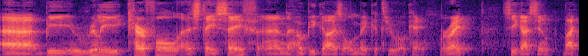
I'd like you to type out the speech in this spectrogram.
Uh, be really careful, uh, stay safe, and I hope you guys all make it through okay. All right? See you guys soon. Bye.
